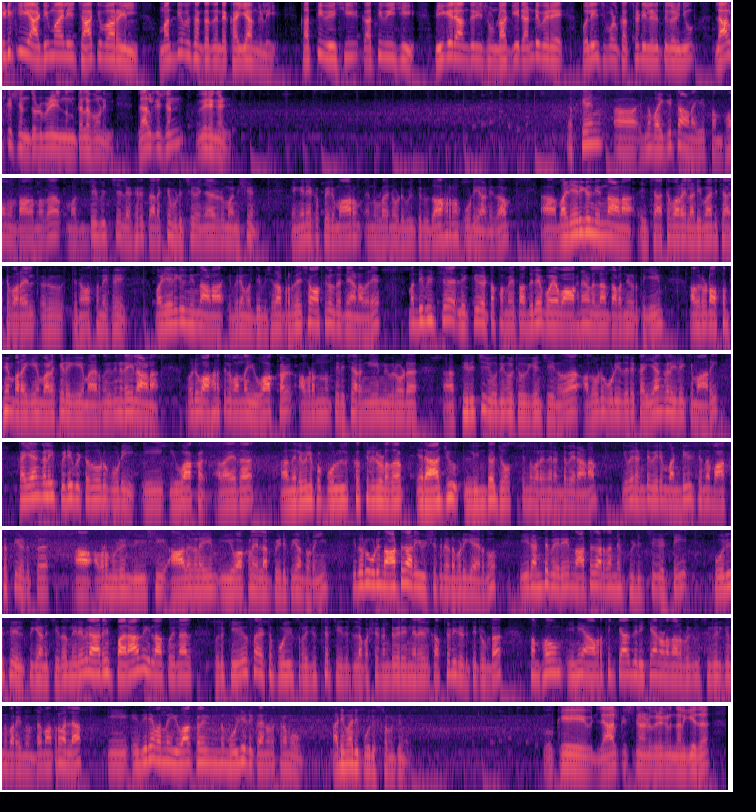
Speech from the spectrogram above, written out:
ഇടുക്കി അടിമാലി ചാറ്റുപാറയിൽ മദ്യപ സംഘത്തിന്റെ കയ്യാങ്കളി. കത്തിവീശി കത്തിവീശി ഭീകരാന്തരീക്ഷം ഉണ്ടാക്കി രണ്ടുപേരെ പോലീസ് ഇപ്പോൾ കസ്റ്റഡിയിൽ എടുത്തു കഴിഞ്ഞു. ലാൽകൃഷ്ണൻ തൊടുപുഴയിൽ നിന്നും ടെലഫോണിൽ. ലാൽകൃഷ്ണൻ വിവരങ്ങൾ. എസ് കെ ഇന്ന് വൈകിട്ടാണ് ഈ സംഭവം ഉണ്ടാകുന്നത്. മദ്യപിച്ച് ലഹരി തലക്കി പിടിച്ചു കഴിഞ്ഞാൽ ഒരു മനുഷ്യൻ എങ്ങനെയൊക്കെ പെരുമാറും എന്നുള്ളതിന് ഒടുവിലത്തെ ഒരു ഉദാഹരണം കൂടിയാണിത്. വഴിയരികിൽ നിന്നാണ് ഈ ചാറ്റുപാറയിൽ അടിമാലി ചാറ്റുപാറയിൽ ഒരു ജനവാസ മേഖലയിൽ വഴിയരികിൽ നിന്നാണ് ഇവരെ മദ്യപിച്ചത്. ആ പ്രദേശവാസികൾ തന്നെയാണ് അവരെ മദ്യപിച്ച് ലെക്ക് കെട്ട സമയത്ത് അതിലെ പോയ വാഹനങ്ങളെല്ലാം തടഞ്ഞു നിർത്തുകയും അവരോട് അസഭ്യം പറയുകയും വഴക്കിടുകയുമായിരുന്നു. ഇതിനിടയിലാണ് ഒരു വാഹനത്തിൽ വന്ന യുവാക്കൾ അവിടെ നിന്ന് തിരിച്ചിറങ്ങുകയും ഇവരോട് തിരിച്ചു ചോദ്യങ്ങൾ ചോദിക്കുകയും ചെയ്യുന്നത്. അതോടുകൂടി ഇതൊരു കയ്യാങ്കളിയിലേക്ക് മാറി. കയ്യാങ്കളി പിടിവിട്ടതോടുകൂടി ഈ യുവാക്കൾ അതായത് ആ, നിലവിലിപ്പോൾ പോലീസ് കസ്റ്റഡിയിലുള്ളത് രാജു ലിൻഡോ ജോസ് എന്ന് പറയുന്ന രണ്ടുപേരാണ് ഇവർ രണ്ടുപേരും വണ്ടിയിൽ ചെന്ന് വാക്കത്തി എടുത്ത് അവിടെ മുഴുവൻ വീശി ആളുകളെയും ഈ യുവാക്കളെയെല്ലാം പേടിപ്പിക്കാൻ തുടങ്ങി. ഇതോടുകൂടി നാട്ടുകാർ ഈ വിഷയത്തിൽ ഇടപെടുകയായിരുന്നു. ഈ രണ്ടുപേരെയും നാട്ടുകാർ തന്നെ പിടിച്ചു കെട്ടി പോലീസിൽ ഏൽപ്പിക്കുകയാണ് ചെയ്തത്. നിലവിൽ ആരെയും പരാതി ഇല്ലാത്തതിനാൽ ഒരു കേസായിട്ട് പോലീസ് രജിസ്റ്റർ ചെയ്തിട്ടില്ല. പക്ഷേ രണ്ടുപേരെയും നിലവിൽ കസ്റ്റഡിയിൽ എടുത്തിട്ടുണ്ട്. സംഭവം ഇനി ആവർത്തിക്കാതിരിക്കാനുള്ള നടപടികൾ സ്വീകരിക്കുമെന്ന് പറയുന്നുണ്ട്. മാത്രമല്ല ഈ എതിരെ വന്ന യുവാക്കളിൽ നിന്ന് മൊഴിയെടുക്കാനുള്ള ശ്രമവും അടിമാലി പോലീസ് ശ്രമിക്കുന്നു. ഓക്കെ ലാൽകൃഷ്ണനാണ് വിവരങ്ങൾ നൽകിയത്.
